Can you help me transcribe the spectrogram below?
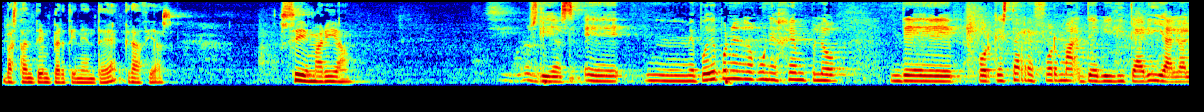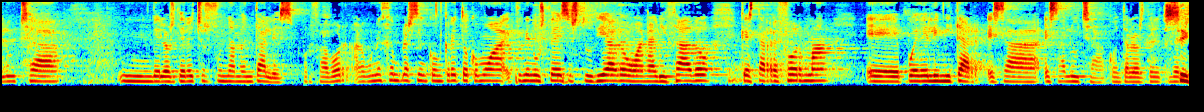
bastante impertinente. ¿eh? Gracias. Sí, María. Sí, buenos días. Eh, ¿Me puede poner algún ejemplo de por qué esta reforma debilitaría la lucha de los derechos fundamentales, por favor. ¿Algún ejemplo así en concreto? ¿Cómo tienen ustedes estudiado o analizado que esta reforma eh, puede limitar esa, lucha contra los, derechos sí,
